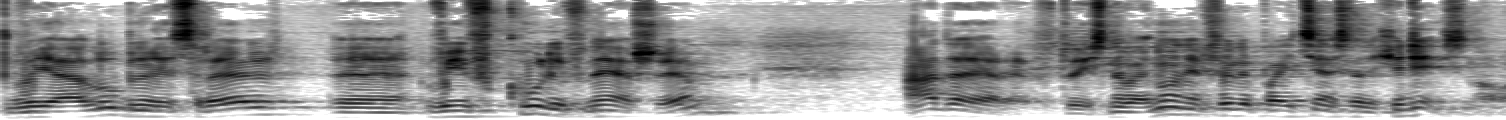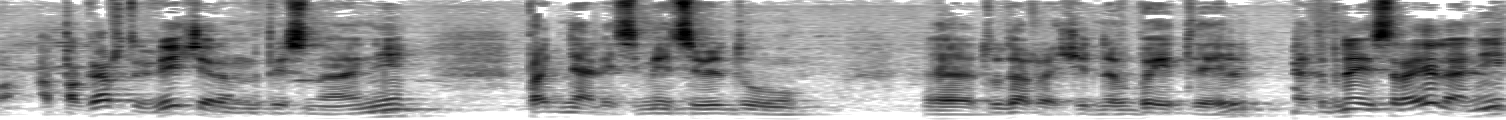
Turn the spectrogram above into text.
В Яалубна Израиль, в Ивкулев Неашем, Ада РФ. То есть на войну они решили пойти на следующий день снова. А пока что вечером написано, они поднялись, имеется в виду Э, туда же, очевидно, в Бейтель. Это Бне Израиль, они,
